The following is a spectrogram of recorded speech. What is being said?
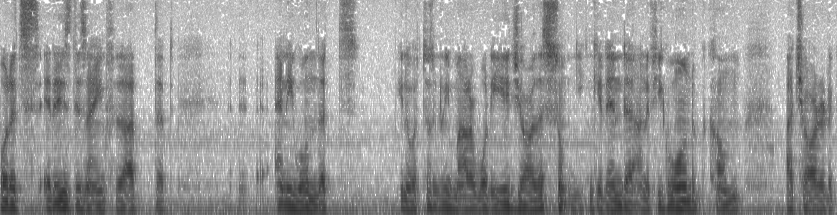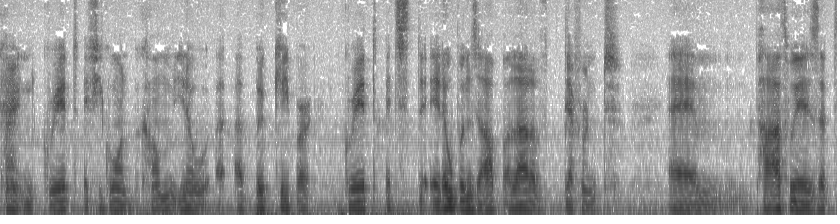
but it's it is designed for that that anyone that you know, it doesn't really matter what age you are. This is something you can get into, and if you go on to become a chartered accountant, great. If you go on to become, you know, a, a bookkeeper, great. It's it opens up a lot of different um, pathways that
